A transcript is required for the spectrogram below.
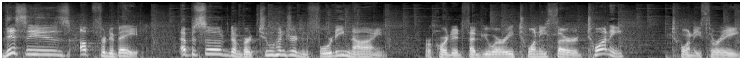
This is Up for Debate, episode number 249, recorded February 23rd, 2023.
